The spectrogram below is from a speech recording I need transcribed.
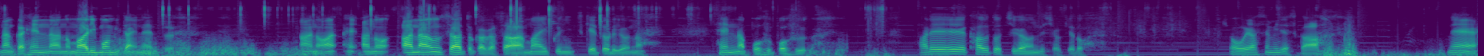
なんか変なあの、マリモみたいなやつ。あの、ああの、アナウンサーとかがさ、マイクにつけとるような変なポフポフ。あれ買うと違うんでしょうけど。今日お休みですか？ねえ、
